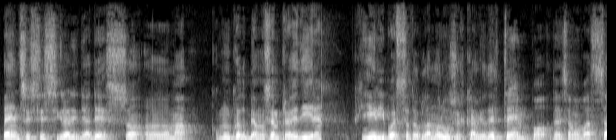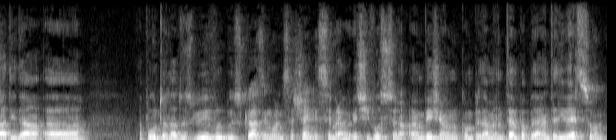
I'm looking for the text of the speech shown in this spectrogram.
penso i stessi gradi di adesso uh, ma comunque dobbiamo sempre vedere perché ieri poi è stato clamoroso il cambio del tempo. Noi siamo passati da appunto da Those Beautiful Blue Skies and Golden Sunshine che sembrava che ci fosse a invece un, un tempo completamente diverso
